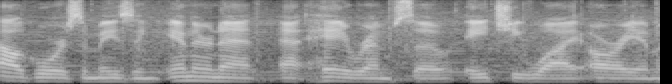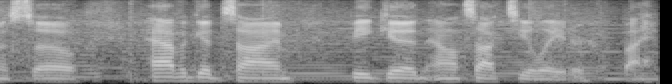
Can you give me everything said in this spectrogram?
Al Gore's amazing internet at Hey Remso, H E Y R A M S O. Have a good time. Be good, and I'll talk to you later. Bye.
